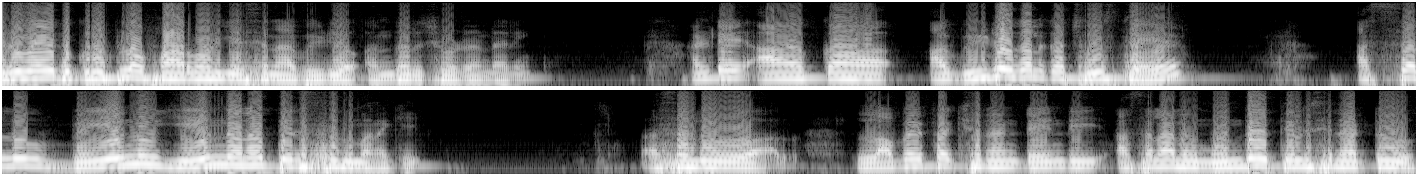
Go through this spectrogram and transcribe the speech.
ఇరవై ఐదు గ్రూప్లో ఫార్వర్డ్ చేశాను ఆ వీడియో అందరూ చూడండి అని. అంటే ఆ యొక్క ఆ వీడియో కనుక చూస్తే అస్సలు వేణు ఏందనో తెలుస్తుంది మనకి. అసలు లవ్ ఎఫెక్షన్ అంటే ఏంటి? అసలు ఆమె ముందే తెలిసినట్టు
